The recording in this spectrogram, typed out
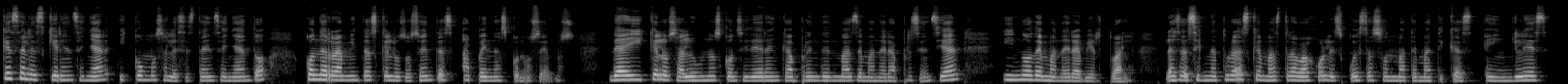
qué se les quiere enseñar y cómo se les está enseñando con herramientas que los docentes apenas conocemos. De ahí que los alumnos consideren que aprenden más de manera presencial y no de manera virtual. Las asignaturas que más trabajo les cuesta son matemáticas e inglés.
